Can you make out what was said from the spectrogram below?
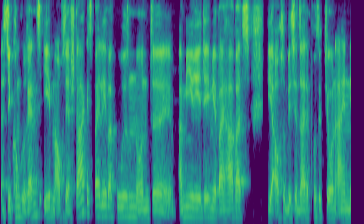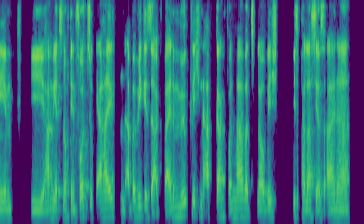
dass die Konkurrenz eben auch sehr stark ist bei Leverkusen und äh, Amiri, Demir bei Havertz, die auch so ein bisschen seine Position einnehmen. Die haben jetzt noch den Vorzug erhalten. Aber wie gesagt, bei einem möglichen Abgang von Havertz, glaube ich, ist Palacios einer,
